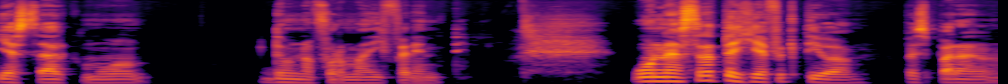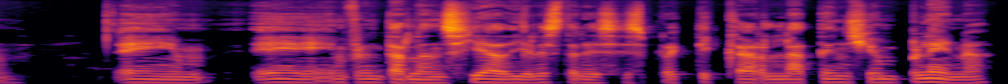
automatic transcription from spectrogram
a estar como de una forma diferente. Una estrategia efectiva, pues para em, eh, enfrentar la ansiedad y el estrés es practicar la atención plena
